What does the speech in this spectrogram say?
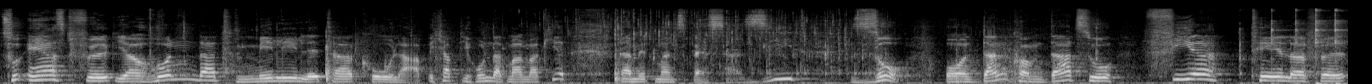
Zuerst füllt ihr 100 Milliliter Cola ab. Ich habe die 100 mal markiert, damit man es besser sieht. So, und dann kommen dazu vier Teelöffel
